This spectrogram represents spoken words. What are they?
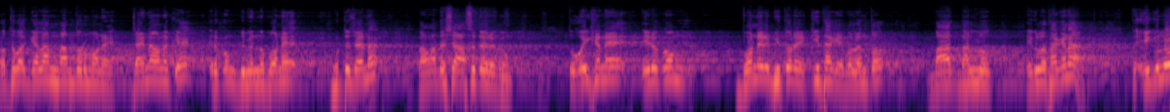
অথবা গেলাম বান্দরবনে, যায় না অনেকে? এরকম বিভিন্ন বনে ঘুরতে যায় না? বাংলাদেশে আছে তো এরকম। তো ওইখানে এরকম বনের ভিতরে কি থাকে বলেন তো? বাঘ, ভাল্লুক, এগুলো থাকে না? তো এগুলো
